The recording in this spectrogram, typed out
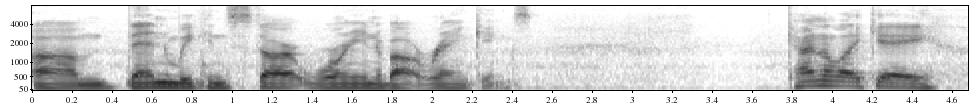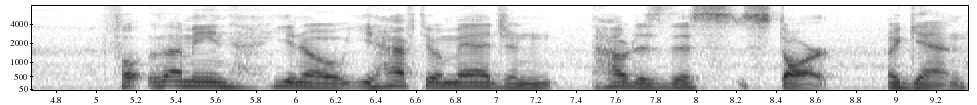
Um, then we can start worrying about rankings. Kind of like a, I mean, you know, you have to imagine how does this start again,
